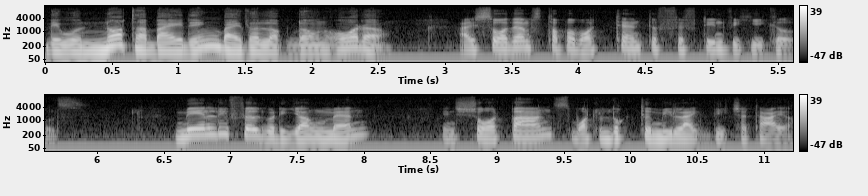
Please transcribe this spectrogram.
They were not abiding by the lockdown order. I saw them stop about 10 to 15 vehicles, mainly filled with young men in short pants, what looked to me like beach attire.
